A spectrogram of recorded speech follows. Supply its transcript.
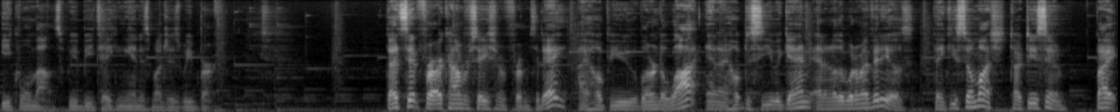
equal amounts. We'd be taking in as much as we burn. That's it for our conversation from today. I hope you learned a lot and I hope to see you again at another one of my videos. Thank you so much. Talk to you soon. Bye.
